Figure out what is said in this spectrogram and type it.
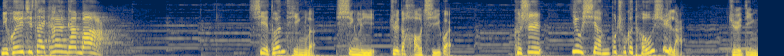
你回去再看看吧。谢端听了，心里觉得好奇怪，可是又想不出个头绪来，决定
